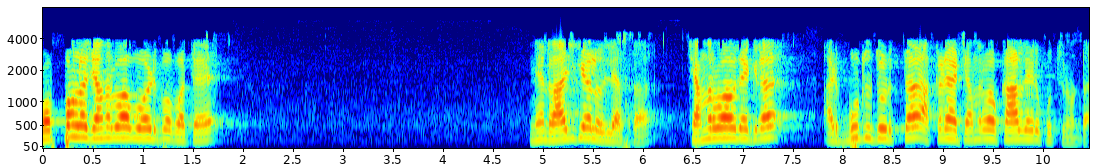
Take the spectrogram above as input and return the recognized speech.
కుప్పంలో చంద్రబాబు ఓడిపోతే నేను రాజకీయాలు వదిలేస్తా. చంద్రబాబు దగ్గర ఆడి బూట్లు తుడుతా అక్కడే చంద్రబాబు కాళ్ళ దగ్గర కూర్చుని ఉంటా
